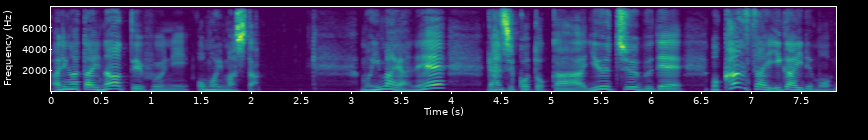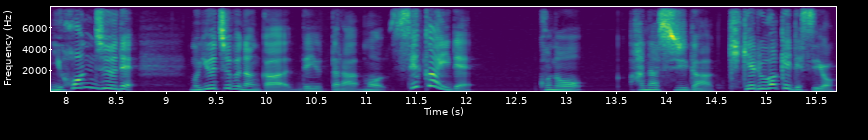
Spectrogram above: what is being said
ありがたいなっていうふうに思いました。もう今やねラジコとか YouTube でもう関西以外でも日本中でもう YouTube なんかで言ったらもう世界でこの話が聞けるわけですよ。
